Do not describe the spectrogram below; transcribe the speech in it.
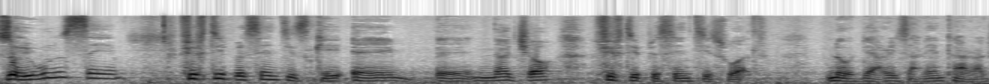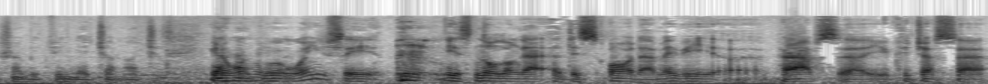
So you wouldn't say 50% is uh, uh, nurture, 50% is what? No, there is an interaction between nature and nurture. Yeah, when, when, you say it's no longer a disorder, maybe uh, perhaps uh, you could just uh,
